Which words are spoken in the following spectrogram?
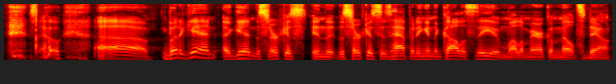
so, uh, but again, again, the circus in the the circus is happening in the Coliseum while America melts down,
